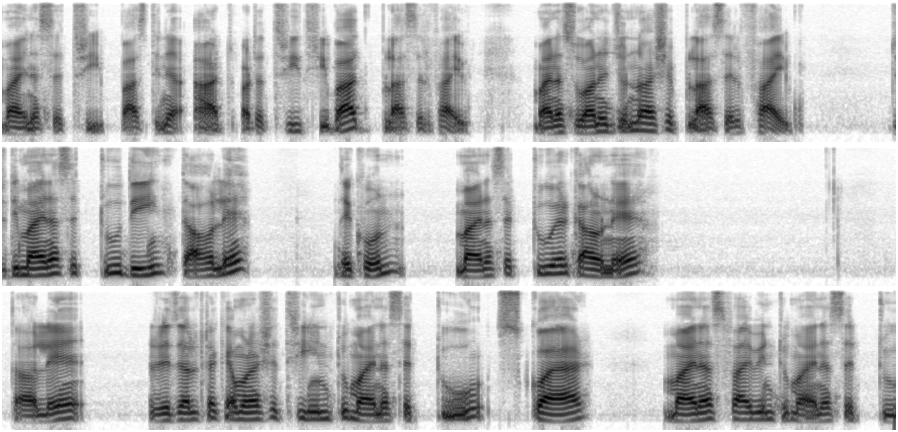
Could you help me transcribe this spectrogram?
মাইনাসের থ্রি পাঁচ তিনে আট, অর্থাৎ থ্রি থ্রি বাদ প্লাসের ফাইভ মাইনাস ওয়ানের জন্য আসে প্লাসের ফাইভ যদি মাইনাসের টু দিই, তাহলে দেখুন মাইনাসের টু এর কারণে তাহলে রেজাল্টটা কেমন আসে? থ্রি ইন্টু মাইনাসের two square minus five into মাইনাসের টু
